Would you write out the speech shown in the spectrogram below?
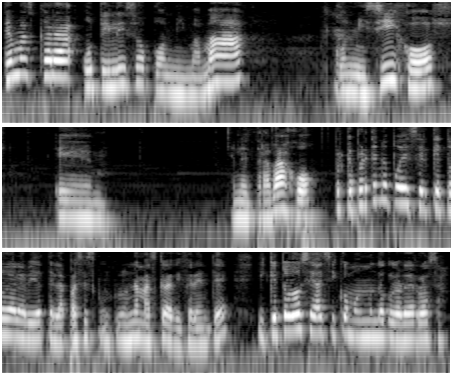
¿Qué máscara utilizo con mi mamá? Con mis hijos, eh, en el trabajo. Porque aparte no puede ser que toda la vida te la pases con, con una máscara diferente y que todo sea así como un mundo color de rosa.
